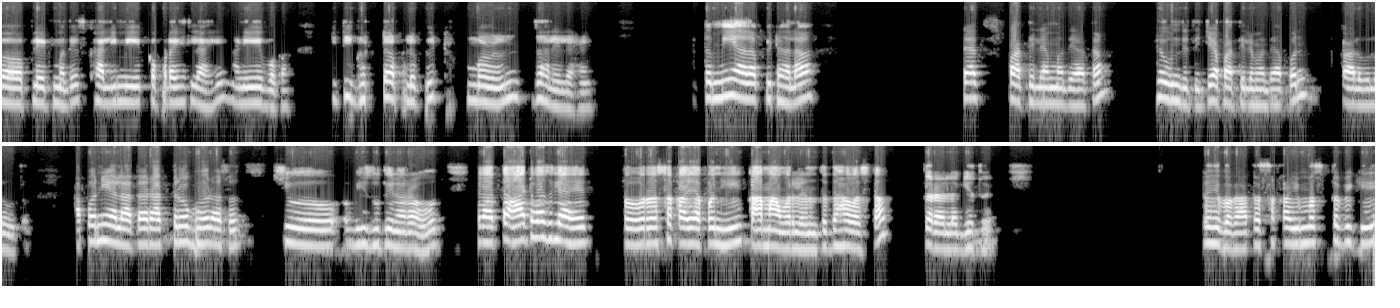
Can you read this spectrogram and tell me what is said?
प्लेटमध्येच. खाली मी एक कपडा घेतला आहे आणि हे बघा किती घट्ट आपलं पीठ मळून झालेलं आहे. तर मी या पिठाला त्याच पातेल्यामध्ये आता ठेवून देते ज्या पातेल्यामध्ये आपण कालवलं होतं. आपण याला आता रात्रभर असंच शिव भिजू देणार आहोत. तर आता आठ वाजले आहेत तर सकाळी आपण ही काम आवरल्यानंतर दहा वाजता करायला घेतोय. तर हे बघा आता सकाळी मस्तपैकी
